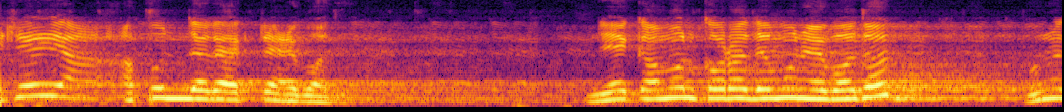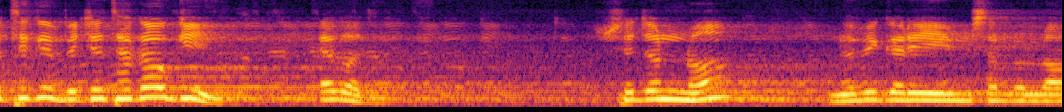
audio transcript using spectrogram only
এটাই আপন জায়গায় একটা এবাদত নেক আমল করা যেমন এবাদত গুণা থেকে বেঁচে থাকাও কি? এবাদত সেজন্য নবী করিম সাল্লাহ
